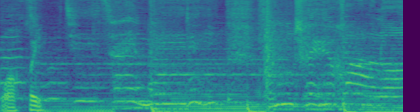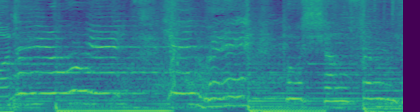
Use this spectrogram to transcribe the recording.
我会，美丽，风吹花落泪如雨。因为不想分离，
